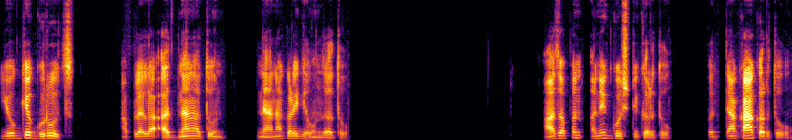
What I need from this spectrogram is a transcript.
योग्य गुरुच आपल्याला अज्ञानातून ज्ञानाकडे घेऊन जातो. आज आपण अनेक गोष्टी करतो पण त्या का करतो?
